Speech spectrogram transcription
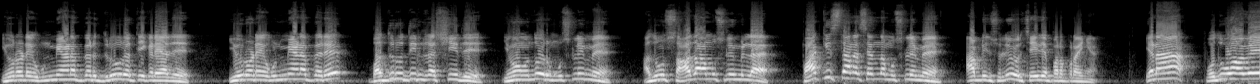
இவருடைய உண்மையான பேர் துருவரத்தி கிடையாது. இவருடைய உண்மையான பேரு பத்ருதீன் ரஷீது. இவன் வந்து ஒரு முஸ்லீம். அதுவும் சாதா முஸ்லீம் இல்ல பாகிஸ்தானை சேர்ந்த முஸ்லீம் அப்படின்னு சொல்லி ஒரு செய்தியை பரப்புறாங்க. ஏன்னா பொதுவாகவே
